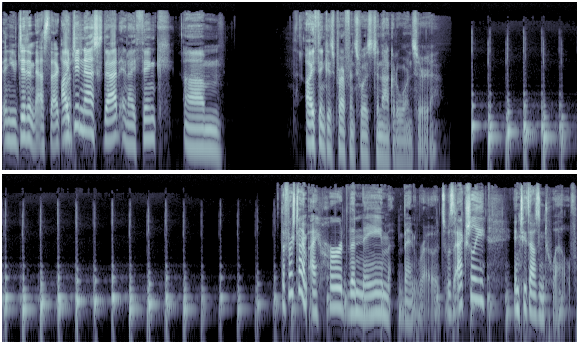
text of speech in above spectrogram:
And you didn't ask that question. I didn't ask that, and I think um, I think his preference was to not go to war in Syria. The first time I heard the name Ben Rhodes was actually in 2012,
